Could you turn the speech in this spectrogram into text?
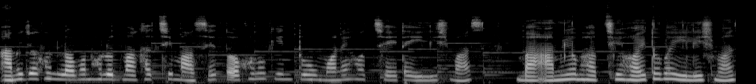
আমি যখন লবণ হলুদ মাখাচ্ছি মাছে, তখনও কিন্তু মনে হচ্ছে এটা ইলিশ মাছ। বা আমিও ভাবছি হয়তো বা ইলিশ মাছ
